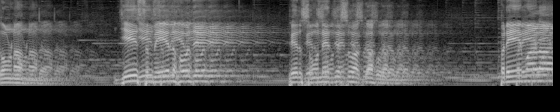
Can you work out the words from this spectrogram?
ਗਾਉਣਾ ਹੁੰਦਾ। ਜੇ ਸਮੇਲ ਹੋ ਜੇ, ਫਿਰ ਸੋਨੇ ਤੇ ਸੁਹਾਗਾ ਹੋ ਜਾਂਦਾ। ਪ੍ਰੇਮ ਵਾਲਾ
